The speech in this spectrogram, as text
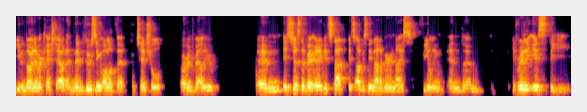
even though I never cashed out, and then losing all of that potential earned value. And it's just a very, like, it's not, it's obviously not a very nice feeling. And um, it really is the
